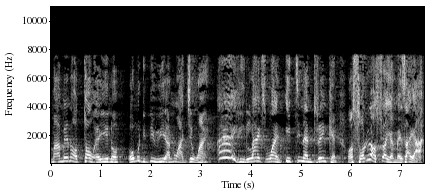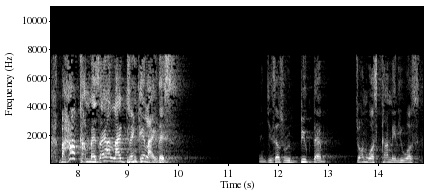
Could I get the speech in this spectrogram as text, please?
maame na oton eyi no, omu eh, oh, didi wi ah, anu agye ah, wine. Hey, he likes wine, eating and drinking. Or sorry, or sure, you're Messiah. But how can Messiah like drinking like this? And Jesus rebuked them. John was coming, he was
